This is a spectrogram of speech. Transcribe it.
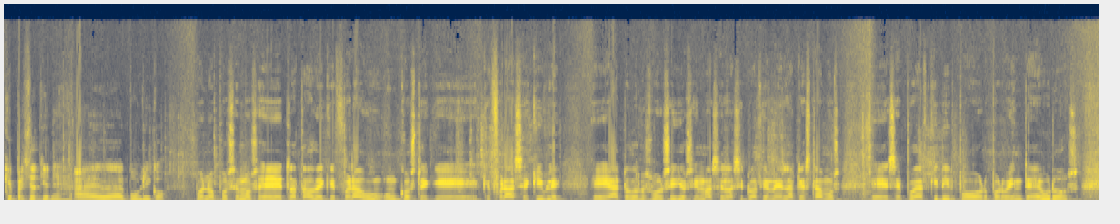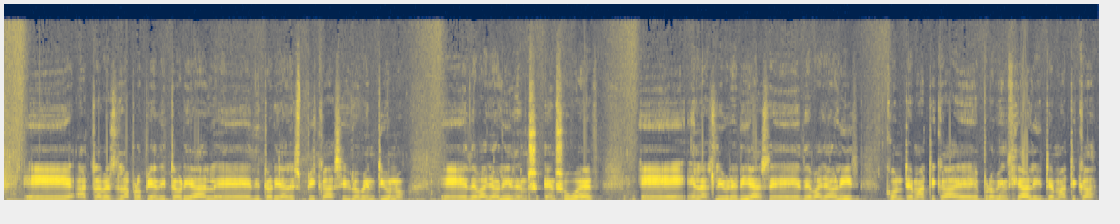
¿Qué precio tiene al público? Bueno, pues hemos tratado de que fuera un, coste que, fuera asequible a todos los bolsillos y más en la situación en la que estamos. se puede adquirir por, por 20 euros a través de la propia editorial, editorial Explica Siglo XX eh, de Valladolid en, su web, eh, en las librerías de, Valladolid con temática eh, provincial y temática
